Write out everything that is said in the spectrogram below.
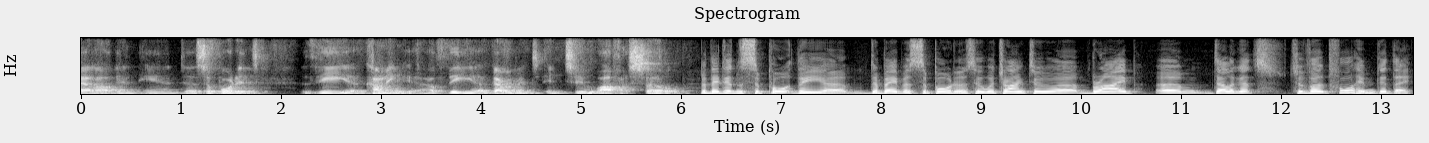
dialogue and and uh, supported the coming of the uh, government into office. So, but they didn't support the uh, Dbeibah's supporters who were trying to uh, bribe um, delegates to vote for him, did they?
